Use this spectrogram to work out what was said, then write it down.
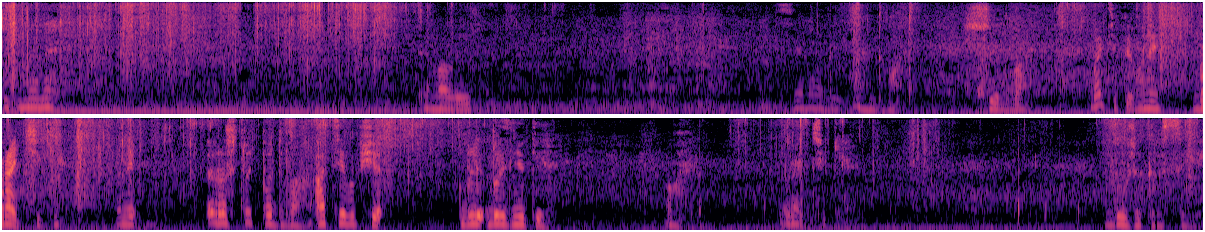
тут в мене? Це малий. Це малий. Вон два. Ще два. Бачите, вони братчики. Вони ростуть по два. А це взагалі близнюки. Ой, братчики. Дуже красиві.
